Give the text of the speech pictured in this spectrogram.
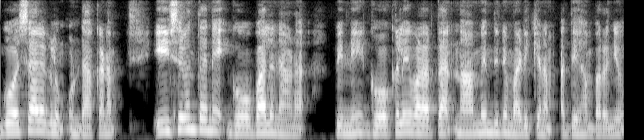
ഗോശാലകളും ഉണ്ടാക്കണം. ഈശ്വരൻ തന്നെ ഗോപാലനാണ്. പിന്നെ ഗോക്കളെ വളർത്താൻ നാം മടിക്കണം? അദ്ദേഹം പറഞ്ഞു.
